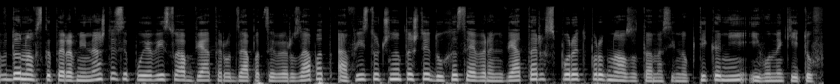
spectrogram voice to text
В Дунавската равнина ще се появи слаб вятър от запад-северозапад, а в източната ще духа северен вятър, според прогнозата на синоптика ни Иво Некитов.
